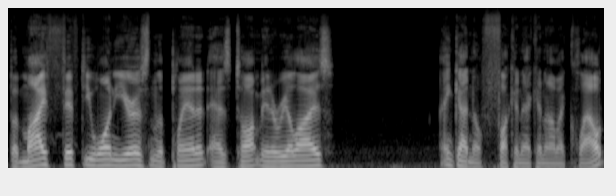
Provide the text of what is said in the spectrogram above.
But my 51 years on the planet has taught me to realize I ain't got no fucking economic clout.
